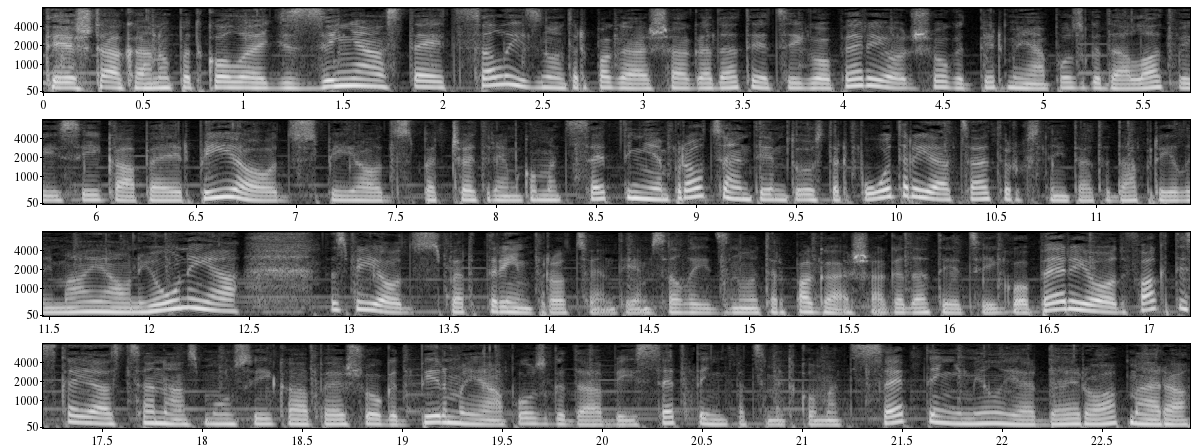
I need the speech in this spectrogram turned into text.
Tieši tā kā nu pat kolēģis ziņās teica, salīdzinot ar pagājušā gada attiecīgo periodu, šogad pirmajā pusgadā Latvijas IKP ir pieaudzis, pieaudzis par 4,7%, tostarp otrajā ceturksnī, tātad aprīlī, mājā un jūnijā, tas pieaudzis par 3% salīdzinot ar pagājušā gada attiecīgo periodu. Faktiskajās cenās mūsu IKP šogad pirmajā pusgadā bija 17,7 miljārdi eiro apmērā,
